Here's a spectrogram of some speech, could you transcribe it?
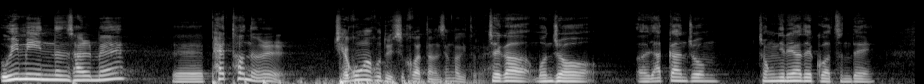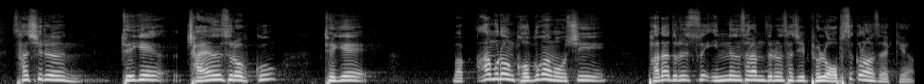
의미 있는 삶의 에, 패턴을 제공하고도 있을 것 같다는 생각이 들어요. 제가 먼저 어, 약간 좀 정리를 해야 될 것 같은데 사실은 되게 자연스럽고 되게 막 아무런 거부감 없이 받아들일 수 있는 사람들은 사실 별로 없을 거라고 생각해요.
